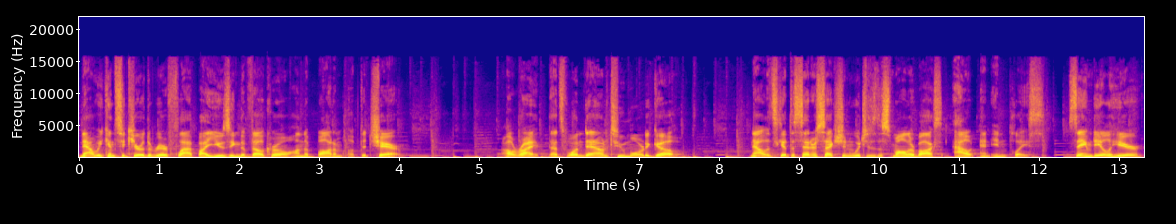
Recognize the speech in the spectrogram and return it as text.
Now we can secure the rear flap by using the velcro on the bottom of the chair. Alright, that's one down, two more to go. Now let's get the center section, which is the smaller box, out and in place. Same deal here.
